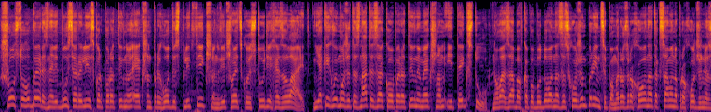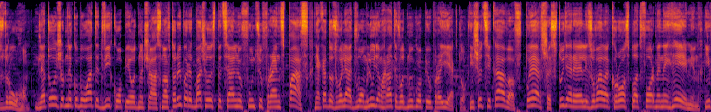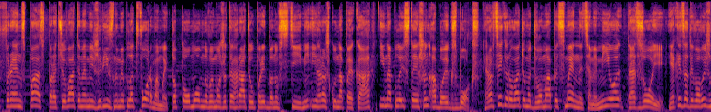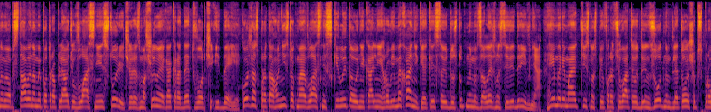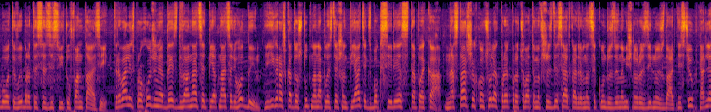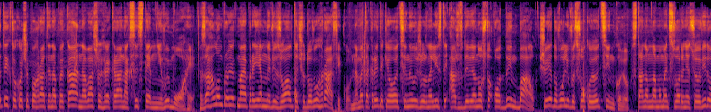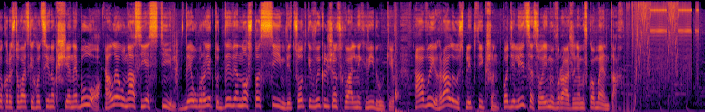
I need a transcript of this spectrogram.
6 березня відбувся реліз корпоративної екшн пригоди Split Fiction від шведської студії Hazelight, яких ви можете знати за кооперативним екшном It Takes Two. Нова забавка побудована за схожим принципом і розрахована так само на проходження з другом. Для того, щоб не купувати дві копії одночасно, автори передбачили спеціальну функцію Friends Pass, яка дозволяє двом людям грати в одну копію проєкту. І що цікаво, вперше студія реалізувала крос-платформений геймінг, і Friends Pass працюватиме між різними платформами. Тобто, умовно, ви можете грати у придбану в Steam іграшку на ПК і на PlayStation або Xbox. Гравці керуватимуть двома письменницями Міо та Зої, які за дивовижними обставинами потрапляють у власні історії через машину, яка краде творчі ідеї. Кожна з протагоністок має власні скіли та унікальні ігрові механіки, які стають доступними в залежності від рівня. Геймери мають тісно співпрацювати один з одним для того, щоб спробувати вибратися зі світу фантазій. Тривалість проходження десь 12-15 годин. Іграшка доступна на PlayStation 5, Xbox Series та ПК. На старших консолях проект працюватиме в 60 кадрів на секунду з динамічною роздільною здатністю. А для тих, хто хоче пограти на ПК, на ваших екранах системні вимоги. Загалом проєкт має приємний візуал та чудову графіку. На Metacritic його оцінили журналісти аж в 91 бал, що є доволі високою оцінкою. Станом на момент створення цього відео користувацьких оцінок ще не було. Але у нас є Steam, де у проєкту 97% виключно схвальних відгуків. А ви грали у Split Fiction? Поділіться своїми враженнями в коментах.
